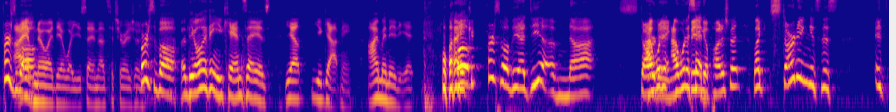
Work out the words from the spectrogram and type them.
First of I all, I have no idea what you say in that situation. First of all, the only thing you can say is, "Yep, you got me. I'm an idiot." like, well, first of all, the idea of not starting I would've being said- a punishment, like starting is this. It's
